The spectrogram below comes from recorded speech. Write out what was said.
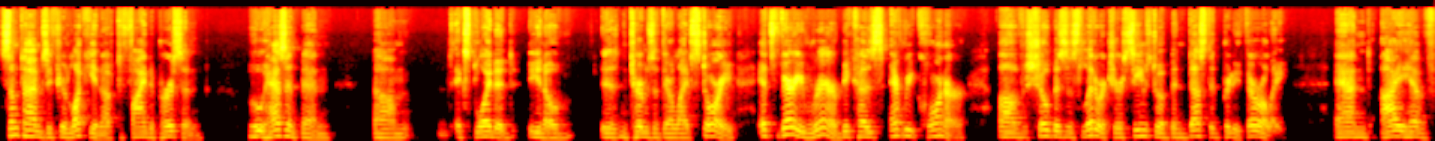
sometimes if you're lucky enough to find a person who hasn't been um, exploited, you know, in terms of their life story, it's very rare because every corner of show business literature seems to have been dusted pretty thoroughly. And I have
